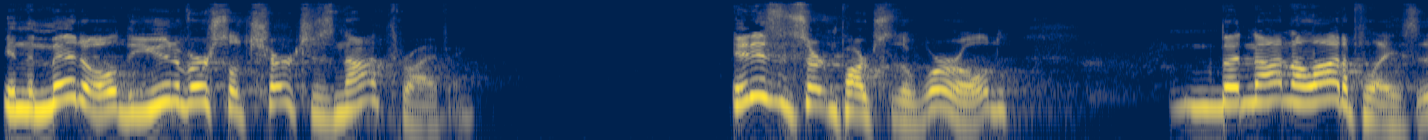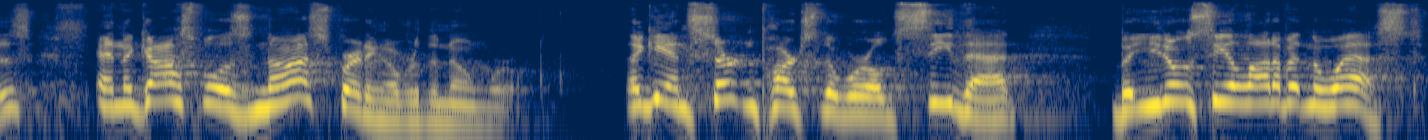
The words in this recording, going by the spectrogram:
in the middle, the universal church is not thriving. It is in certain parts of the world, but not in a lot of places. And the gospel is not spreading over the known world. Again, certain parts of the world see that, but you don't see a lot of it in the West.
